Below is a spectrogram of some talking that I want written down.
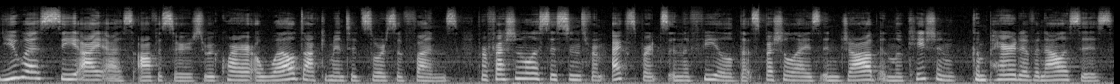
USCIS officers require a well documented source of funds, professional assistance from experts in the field that specialize in job and location comparative analysis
